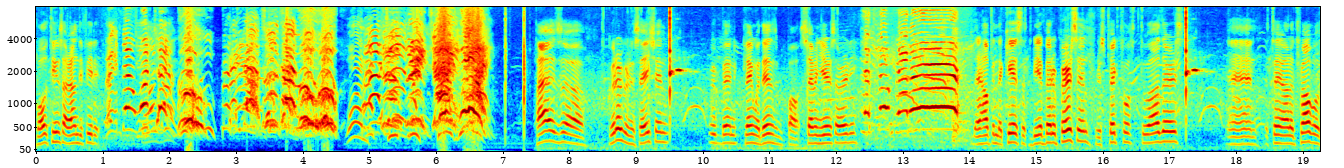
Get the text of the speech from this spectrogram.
Both teams are undefeated. Break it down one time. Woo! Break it down two times. Woo! Woo! one, One, two, two, three, three, Giants White! PAL is a good organization. We've been playing with this about seven years already. Let's go, better! They're helping the kids to be a better person, respectful to others, and stay out of trouble.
